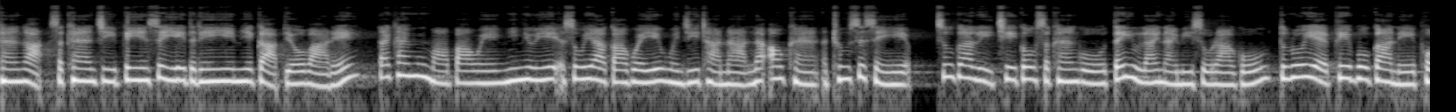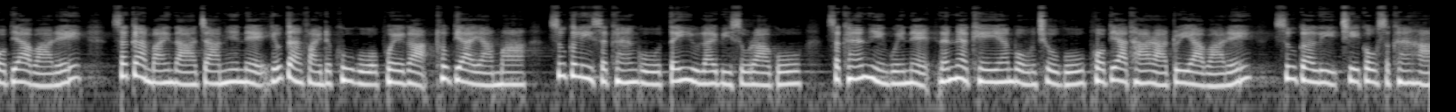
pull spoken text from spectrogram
ခန်းကစခန်းကြီးကရင်စစ်ရေးတရင်ရင်းမြစ်ကပြောပါတယ်။တိုက်ခိုက်မှုမှာပါဝင်ညီညွတ်ရေးအစိုးရကာကွယ်ရေးဝန်ကြီးဌာနလက်အောက်ခံအထူးစစ်စင်ရေး စုကလီခြေကုပ်စခန်းကိုသိမ်းယူလိုက်နိုင်ပြီဆိုတာကိုသူတို့ရဲ့ Facebook ကနေဖော်ပြပါတယ်။စက္ကန့်ပိုင်းသာကြာမြင့်တဲ့ရုပ်တံဖိုင်တစ်ခုကိုအဖွဲ့ကထုတ်ပြရမှာစုကလီစခန်းကိုသိမ်းယူလိုက်ပြီဆိုတာကိုစခန်းမြင်ကွင်းနဲ့လက်နက်ခဲယမ်းပုံအချို့ကိုဖော်ပြထားတာတွေ့ရပါတယ်။စုကလီခြေကုပ်စခန်းဟာ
